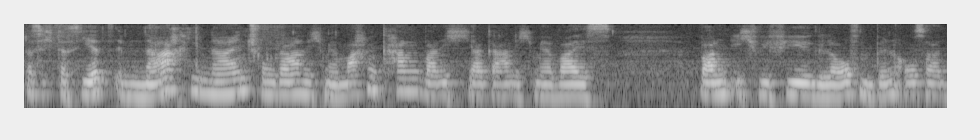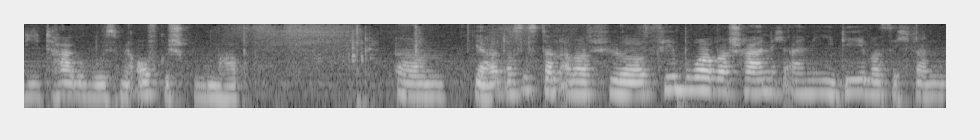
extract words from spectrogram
dass ich das jetzt im Nachhinein schon gar nicht mehr machen kann, weil ich ja gar nicht mehr weiß, wann ich wie viel gelaufen bin, außer die Tage, wo ich es mir aufgeschrieben habe. Ähm, ja, das ist dann aber für Februar wahrscheinlich eine Idee, was ich dann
